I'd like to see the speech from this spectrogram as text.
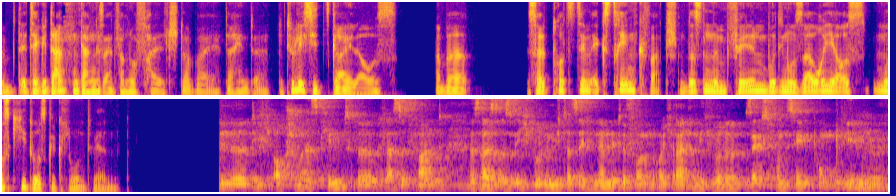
der Gedankengang ist einfach nur falsch dabei, dahinter. Natürlich sieht's geil aus, aber ist halt trotzdem extrem Quatsch. Und das in einem Film, wo Dinosaurier aus Moskitos geklont werden. Die ich auch schon als Kind äh, klasse fand. Das heißt also, ich würde mich tatsächlich in der Mitte von euch einfinden. Ich würde sechs von zehn Punkten geben. Mhm.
